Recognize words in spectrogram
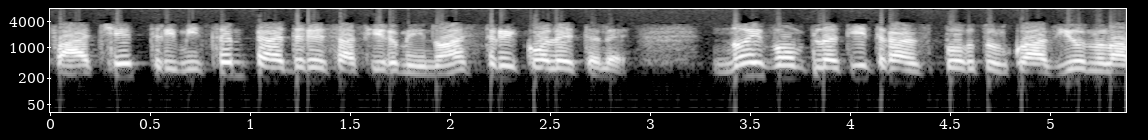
face, trimițând pe adresa firmei noastre coletele. Noi vom plăti transportul cu avionul la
